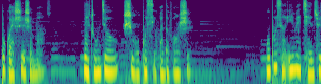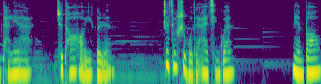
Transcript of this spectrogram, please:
不管是什么，那终究是我不喜欢的方式。我不想因为钱去谈恋爱，去讨好一个人，这就是我的爱情观。面包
